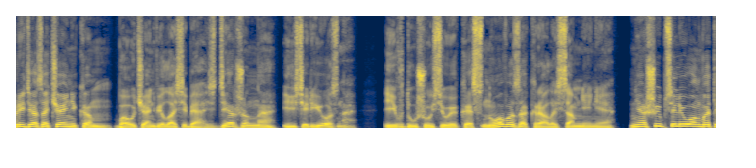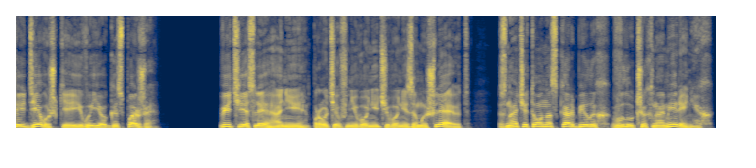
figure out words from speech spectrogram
Придя за чайником, Баучань вела себя сдержанно и серьезно, и в душу Сюэке снова закралось сомнение, не ошибся ли он в этой девушке и в ее госпоже. Ведь если они против него ничего не замышляют, значит, он оскорбил их в лучших намерениях.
